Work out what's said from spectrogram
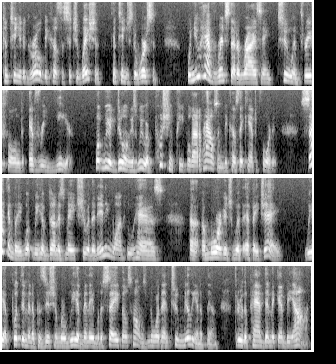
continue to grow because the situation continues to worsen. When you have rents that are rising two and threefold every year, what we're doing is we were pushing people out of housing because they can't afford it. Secondly, what we have done is made sure that anyone who has uh, a mortgage with FHA, we have put them in a position where we have been able to save those homes, more than 2 million of them through the pandemic and beyond.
